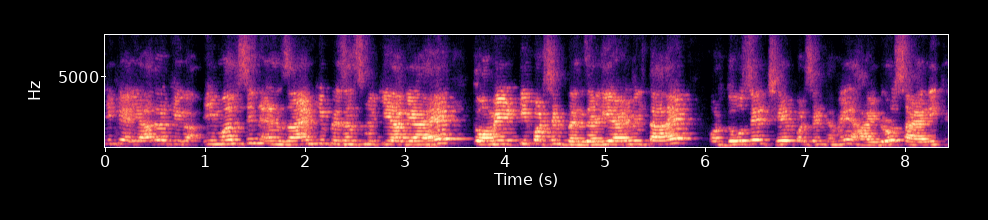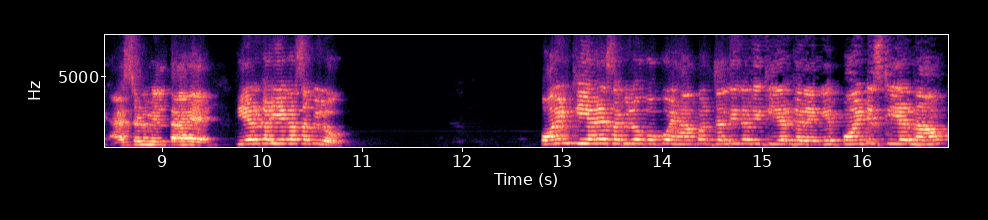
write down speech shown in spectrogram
ठीक है, याद रखिएगा, इमल्सिन एंजाइम की प्रेजेंस में किया गया है तो हमें 80 परसेंट बेंजाइलडिहाइड मिलता है और दो से 6 परसेंट हमें हाइड्रोसायनिक एसिड मिलता है। क्लियर करिएगा सभी लोग। पॉइंट क्लियर है सभी लोगों को, यहाँ पर जल्दी जल्दी क्लियर करेंगे। Point is clear now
